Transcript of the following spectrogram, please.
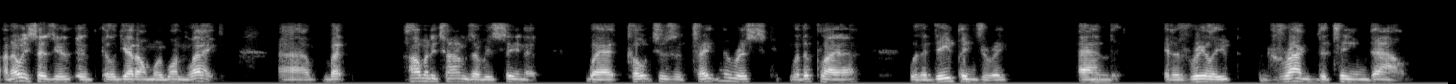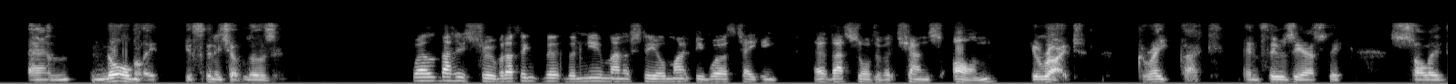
I know he says he'll, he'll get on with one leg, uh, but how many times have we seen it where coaches have taken a risk with a player with a deep injury and it has really dragged the team down and normally you finish up losing. Well, that is true, but I think that the new Man of Steel might be worth taking uh, that sort of a chance on. You're right. Great pack, enthusiastic, solid.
